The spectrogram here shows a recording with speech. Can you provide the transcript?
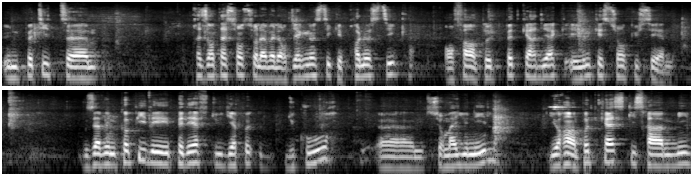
une petite euh, présentation sur la valeur diagnostique et pronostique, enfin un peu de PET cardiaque et une question QCM. Vous avez une copie des PDF du, du cours euh, sur MyUnil. Il y aura un podcast qui sera mis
